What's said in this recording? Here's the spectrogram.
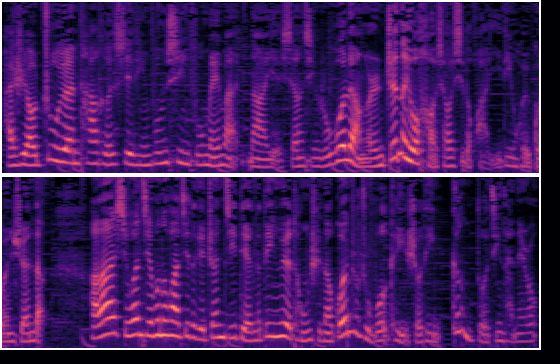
还是要祝愿她和谢霆锋幸福美满。那也相信，如果两个人真的有好消息的话，一定会官宣的。好了，喜欢节目的话，记得给专辑点个订阅，同时呢，关注主播可以收听更多精彩内容。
